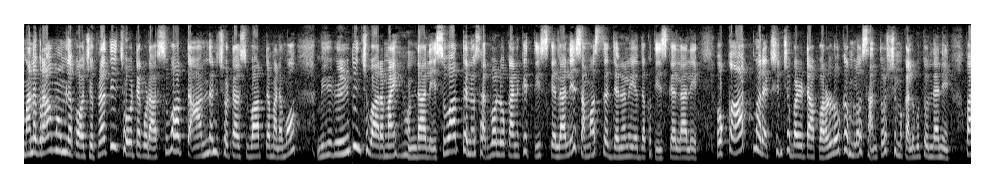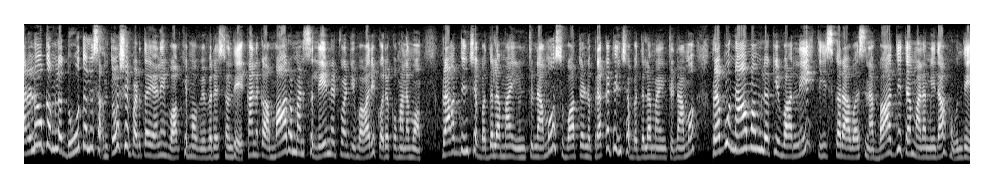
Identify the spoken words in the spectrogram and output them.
మన గ్రామంలో కావచ్చు ప్రతి చోట కూడా సువార్త అందని చోట సువార్త మనము వి- వినిపించు వారమై ఉండాలి. సువార్తను సర్వలోకానికి తీసుకెళ్ళాలి సమస్త జనుల యొద్దకు తీసుకెళ్ళాలి. ఒక ఆత్మ రక్షించబడట పరలోకంలో సంతోషము కలుగుతుందని పరలోకంలో దూతలు సంతోషపడతాయని వాక్యము వివరిస్తుంది. కనుక మారు మనసు లేనటువంటి వారి కొరకు మనము ప్రార్థించే బదులమై ఉంటున్నాము సువార్తను ప్రకటించబద్దలమై ప్రభు నామంలోకి వారిని తీసుకురావాల్సిన బాధ్యత మన మీద ఉంది.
